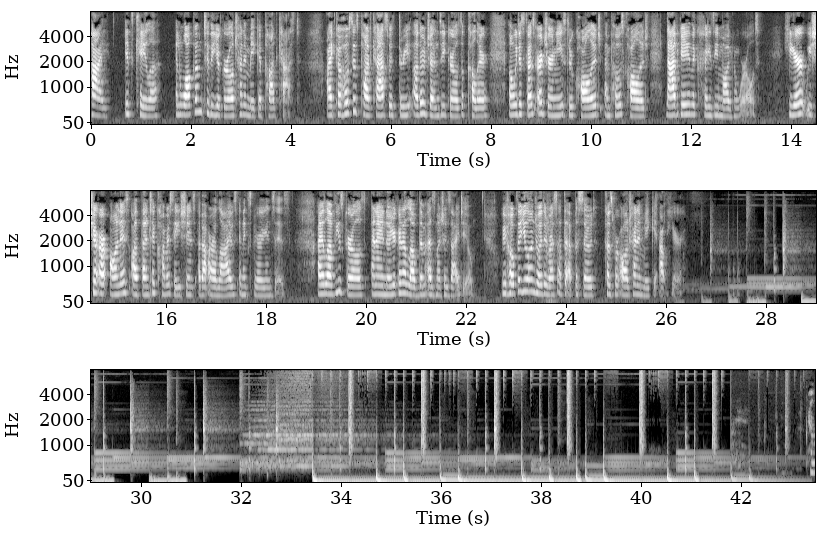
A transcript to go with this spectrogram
Hi, it's Kayla, and welcome to the Your Girl Trying to Make It podcast. I co host this podcast with three other Gen Z girls of color, and we discuss our journeys through college and post college, navigating the crazy modern world. Here, we share our honest, authentic conversations about our lives and experiences. I love these girls, and I know you're going to love them as much as I do. We hope that you'll enjoy the rest of the episode because we're all trying to make it out here.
